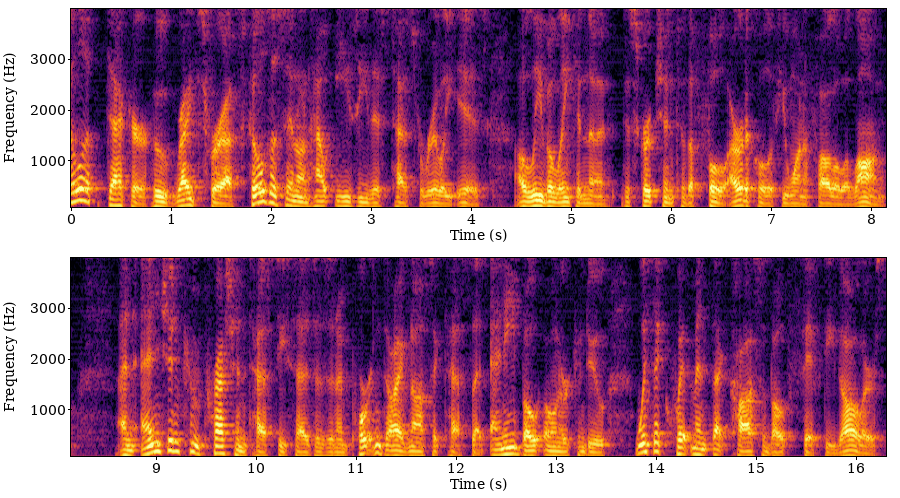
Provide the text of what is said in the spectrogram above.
Philip Decker, who writes for us, fills us in on how easy this test really is. I'll leave a link in the description to the full article if you want to follow along. An engine compression test, he says, is an important diagnostic test that any boat owner can do with equipment that costs about $50.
